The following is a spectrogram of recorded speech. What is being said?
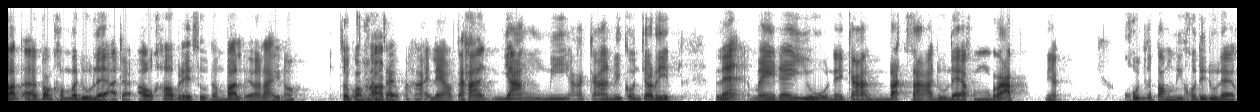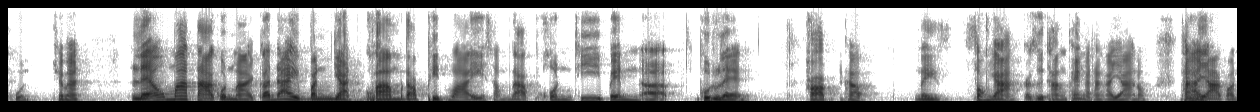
รัฐอาจจะต้องเข้ามาดูแลอาจจะเอาเข้าไปในศูนย์บำบัดหรืออะไรเนาะจนกว่ามั่นใจว่าหายแล้ว แต่ถ้ายังมีอาการวิกลจริต และไม่ได้อยู่ในการรักษาดูแลของรัฐ เนี่ย คุณก็ต้องมีคนที่ดูแลคุณใช่ไหม แล้วมาตรากฎหมายก็ได้บัญญัติความรับผิดไว้สำหรับคนที่เป็นเอ่อผู้ดูแลเนี่ยครับนะครับ ในสองอย่างก็คือทางแพ่งกับทางอาญาเนาะทางอืมอาญาก่อน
